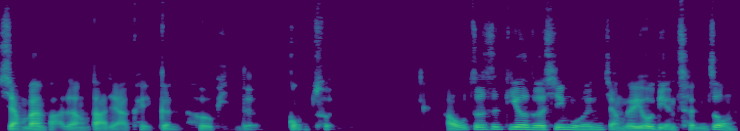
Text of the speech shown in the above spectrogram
想办法让大家可以更和平的共存。好，这是第二则新闻，讲的有点沉重。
